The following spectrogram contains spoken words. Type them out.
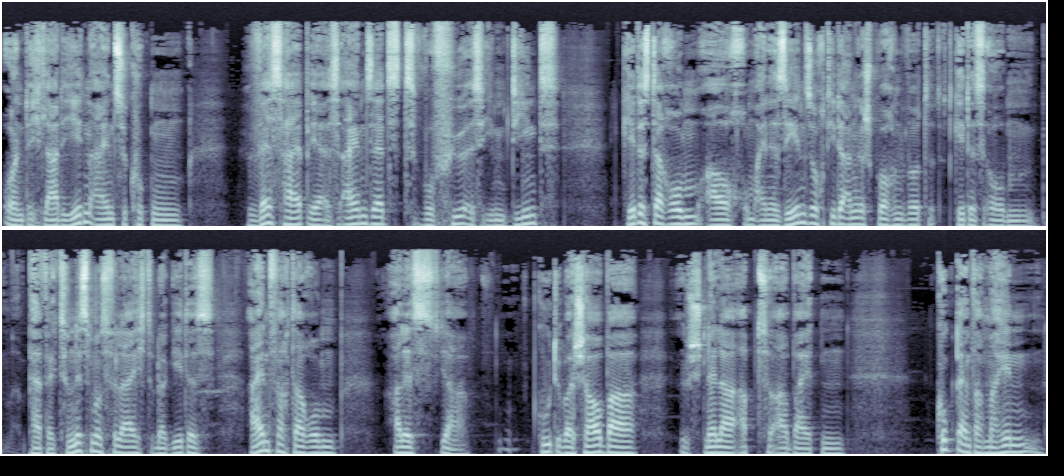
und ich lade jeden ein zu gucken, weshalb er es einsetzt, wofür es ihm dient. Geht es darum, auch um eine Sehnsucht, die da angesprochen wird? Geht es um Perfektionismus vielleicht oder geht es einfach darum, alles ja gut überschaubar, schneller abzuarbeiten? Guckt einfach mal hin,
